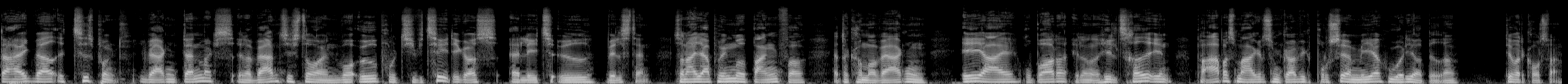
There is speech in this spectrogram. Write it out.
Der har ikke været et tidspunkt i hverken Danmarks eller verdenshistorien, hvor øget produktivitet ikke også er ledt til øget velstand. Så nej, jeg er på ingen måde bange for, at der kommer hverken AI, robotter eller noget helt tredje ind på arbejdsmarkedet, som gør, at vi kan producere mere, hurtigere og bedre. Det var det korte svar.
